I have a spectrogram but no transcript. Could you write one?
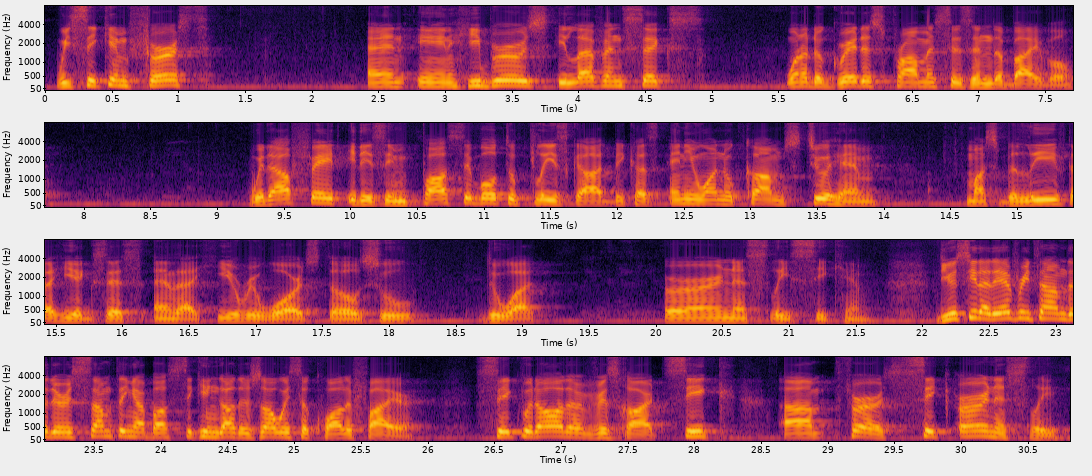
We seek Him first. And in Hebrews 11:6, one of the greatest promises in the Bible, without faith it is impossible to please God because anyone who comes to Him must believe that He exists and that He rewards those who do what? Earnestly seek Him. Do you see that every time that there is something about seeking God, there's always a qualifier? Seek with all of his heart. Seek um, first. Seek earnestly.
